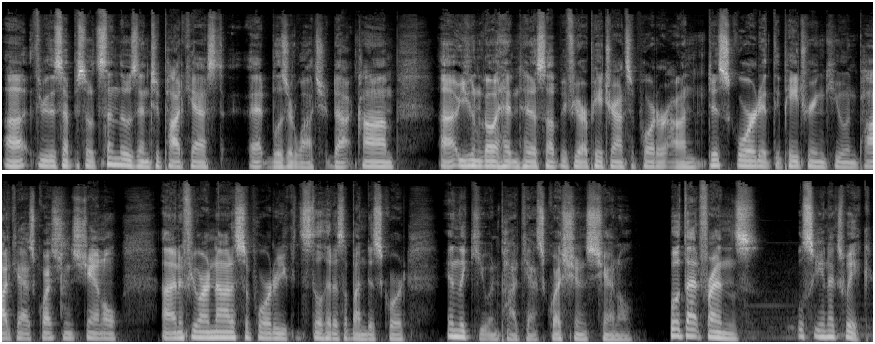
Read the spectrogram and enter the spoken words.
uh, through this episode, send those in to podcast at blizzardwatch.com. Uh, you can go ahead and hit us up if you're a Patreon supporter on Discord at the Patreon Q and Podcast Questions channel. Uh, and if you are not a supporter, you can still hit us up on Discord in the Q and Podcast Questions channel. But with that, friends, we'll see you next week.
